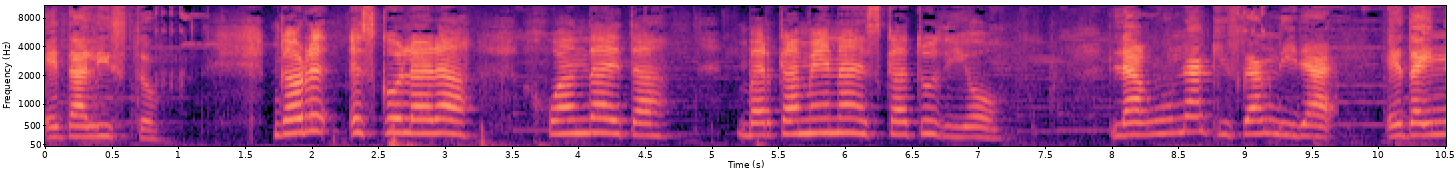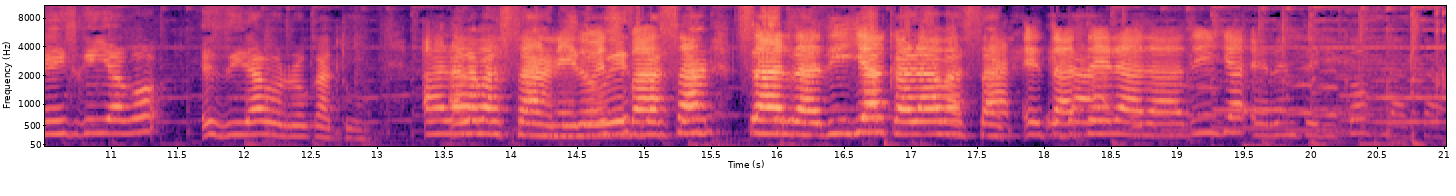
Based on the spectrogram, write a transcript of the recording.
eta listo. Gaur eskolara joan da eta barkamena eskatu dio. Lagunak izan dira eta inoiz gehiago ez dira borrokatu. Alabazan edo ez bazan, zar dadila kalabazan, eta atera dadila errenteriko plazan.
